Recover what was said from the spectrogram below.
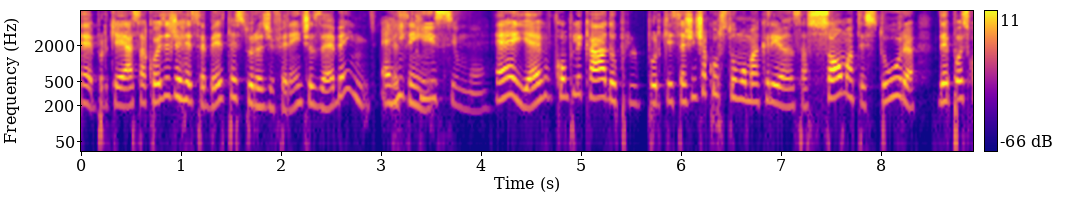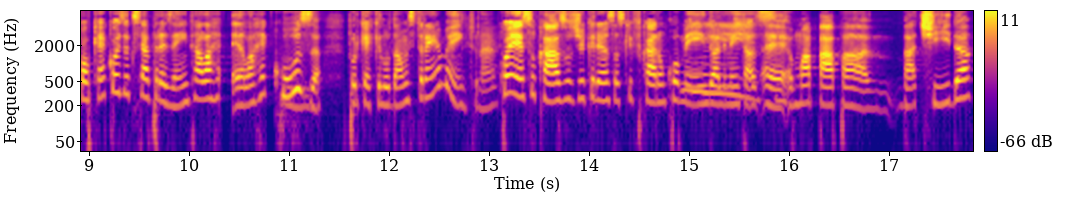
É, porque essa coisa de receber texturas diferentes é bem. É assim, riquíssimo. É, e é complicado, porque se a gente acostuma uma criança só uma textura, depois qualquer coisa que se apresenta, ela, ela recusa, hum. porque aquilo dá um estranhamento, né? Conheço casos de crianças que ficaram comendo alimenta é, uma papa batida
